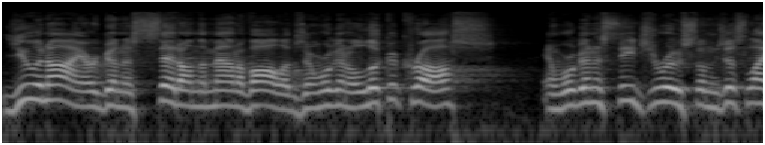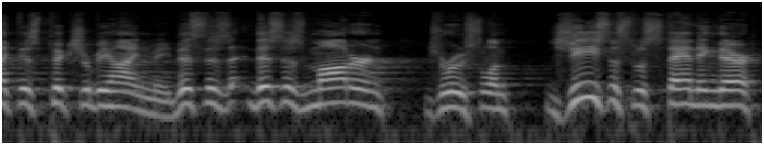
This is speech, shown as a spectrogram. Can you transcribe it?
you and I are going to sit on the Mount of Olives, and we're going to look across and we're going to see Jerusalem just like this picture behind me. This is, this is modern Jerusalem. Jesus was standing there,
